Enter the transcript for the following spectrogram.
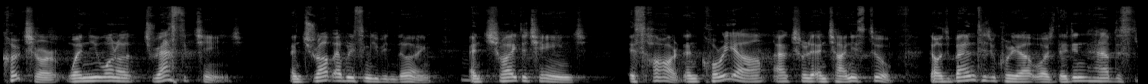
culture, when you want a drastic change and drop everything you've been doing and try to change, it's hard. And Korea, actually, and Chinese too, the advantage of Korea was they didn't have this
